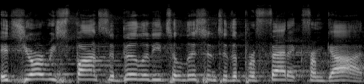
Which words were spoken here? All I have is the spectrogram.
It's your responsibility to listen to the prophetic from God,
